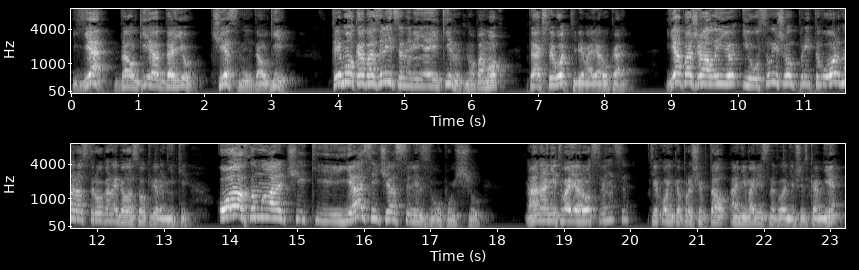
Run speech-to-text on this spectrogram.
я долги отдаю, честные долги. Ты мог обозлиться на меня и кинуть, но помог. Так что вот тебе моя рука. Я пожал ее и услышал притворно растроганный голосок Вероники. «Ох, мальчики, я сейчас слезу пущу!» «Она не твоя родственница?» Тихонько прошептал анималист, наклонившись ко мне.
